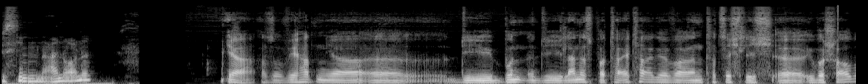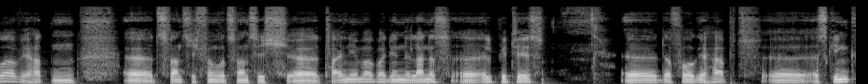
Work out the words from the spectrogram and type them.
bisschen einordnen? Ja, also wir hatten ja äh, die Bund die Landesparteitage waren tatsächlich äh, überschaubar. Wir hatten äh, 20, 25 äh, Teilnehmer bei den Landes-LPTs äh, davor gehabt. Äh, es ging,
